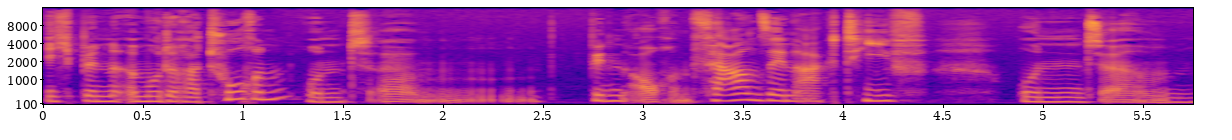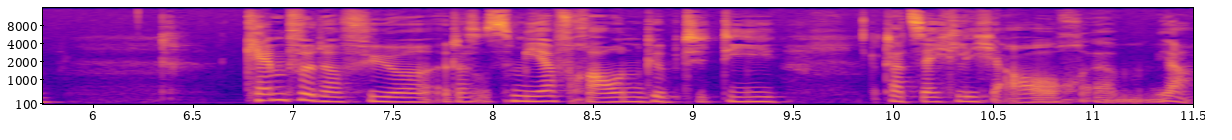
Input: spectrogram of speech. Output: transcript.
ich bin Moderatorin und ähm, bin auch im Fernsehen aktiv und ähm, kämpfe dafür, dass es mehr Frauen gibt, die tatsächlich auch ähm, ja,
